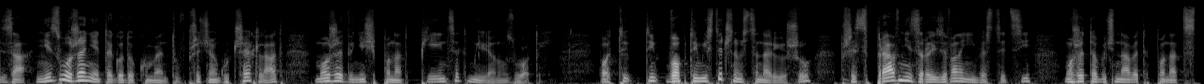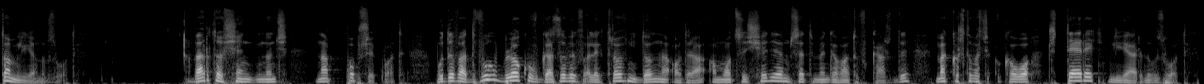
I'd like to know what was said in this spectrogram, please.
za niezłożenie tego dokumentu w przeciągu trzech lat może wynieść ponad 500 milionów złotych. W optymistycznym scenariuszu, przy sprawnie zrealizowanej inwestycji, może to być nawet ponad 100 milionów złotych. Warto sięgnąć na po przykład budowa dwóch bloków gazowych w elektrowni Dolna Odra o mocy 700 MW każdy ma kosztować około 4 miliardów złotych.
